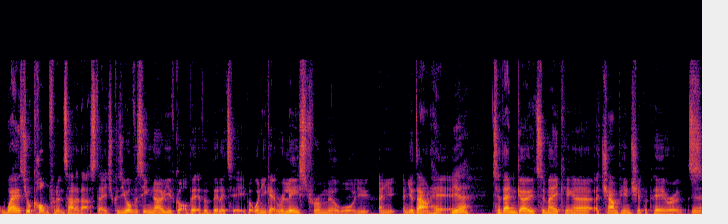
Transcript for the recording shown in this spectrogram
Where's your confidence out of that stage? Because you obviously know you've got a bit of ability, but when you get released from Millwall, you and you and you're down here, Yeah. to then go to making a, a championship appearance Yeah.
